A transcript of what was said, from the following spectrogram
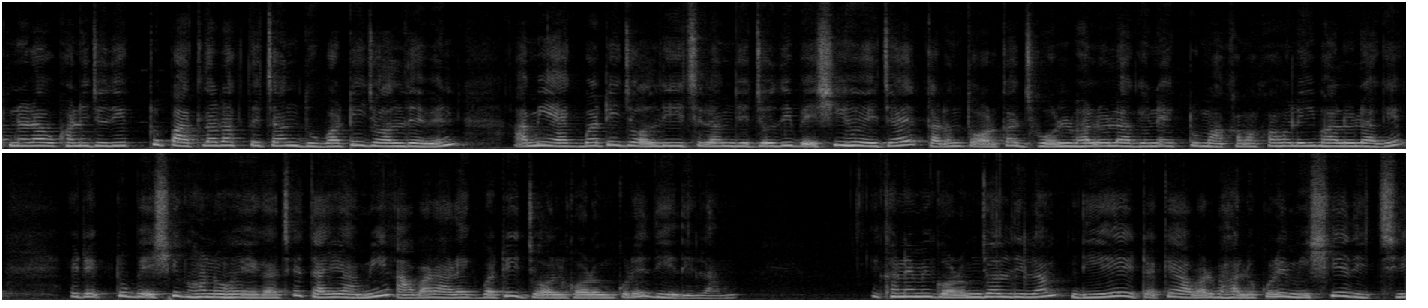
আপনারা ওখানে যদি একটু পাতলা রাখতে চান, দু বাটি জল দেবেন। আমি এক বাটি জল দিয়েছিলাম যে যদি বেশি হয়ে যায়, কারণ তরকা ঝোল ভালো লাগে না, একটু মাখা মাখা হলেই ভালো লাগে। এটা একটু বেশি ঘন হয়ে গেছে, তাই আমি আবার আরেক বাটি জল গরম করে দিয়ে দিলাম। এখানে আমি গরম জল দিলাম, দিয়ে এটাকে আবার ভালো করে মিশিয়ে দিচ্ছি।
